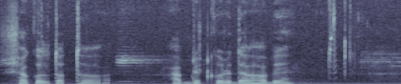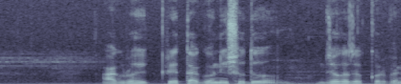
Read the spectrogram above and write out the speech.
সকল তথ্য আপডেট করে দেওয়া হবে। আগ্রহী ক্রেতাগণই শুধু যোগাযোগ করবেন।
